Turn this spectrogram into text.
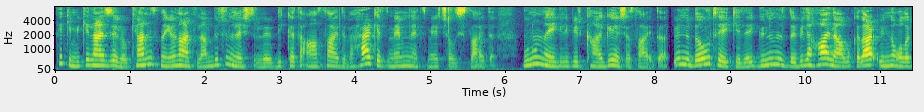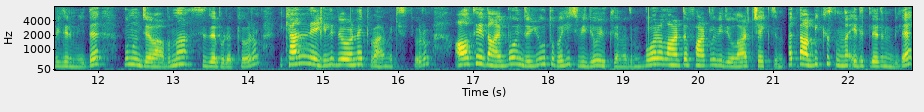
Peki Michelangelo kendisine yöneltilen bütün eleştirileri dikkate alsaydı ve herkesi memnun etmeye çalışsaydı, bununla ilgili bir kaygı yaşasaydı, ünlü Davut heykeli günümüzde bile hala bu kadar ünlü olabilir miydi? Bunun cevabını size bırakıyorum. Ve kendimle ilgili bir örnek vermek istiyorum. 6-7 ay boyunca YouTube'a hiç video yüklemedim. Bu aralarda farklı videolar çektim. Hatta bir kısmını editledim bile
